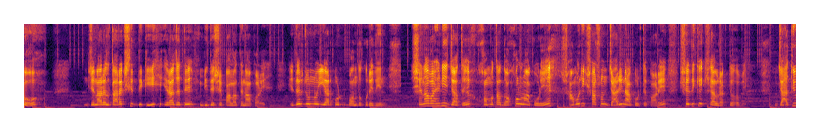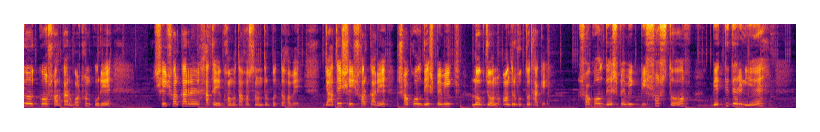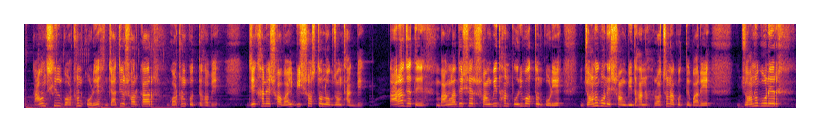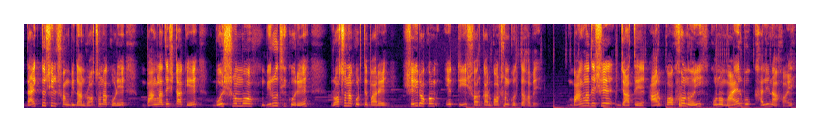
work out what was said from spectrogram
জেনারেল তারেক সিদ্দিকী এরা যাতে বিদেশে পালাতে না পারে, এদের জন্য এয়ারপোর্ট বন্ধ করে দিন। সেনাবাহিনী যাতে ক্ষমতা দখল না করে, সামরিক শাসন জারি না করতে পারে, সেদিকে খেয়াল রাখতে হবে। জাতীয় ঐক্য সরকার গঠন করে সেই সরকারের হাতে ক্ষমতা হস্তান্তর করতে হবে, যাতে সেই সরকারে সকল দেশপ্রেমিক লোকজন অন্তর্ভুক্ত থাকে। সকল দেশপ্রেমিক বিশ্বস্ত ব্যক্তিদের নিয়ে কাউন্সিল গঠন করে জাতীয় সরকার গঠন করতে হবে, যেখানে সবাই বিশ্বস্ত লোকজন থাকবে। তারা যাতে বাংলাদেশের সংবিধান পরিবর্তন করে জনগণের সংবিধান রচনা করতে পারে, জনগণের দায়িত্বশীল সংবিধান রচনা করে বাংলাদেশটাকে বৈষম্য বিরোধী করে রচনা করতে পারে সেই রকম একটি সরকার গঠন করতে হবে। বাংলাদেশে যাতে আর কখনোই কোনো মায়ের বুক খালি না হয়,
